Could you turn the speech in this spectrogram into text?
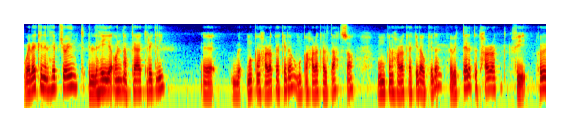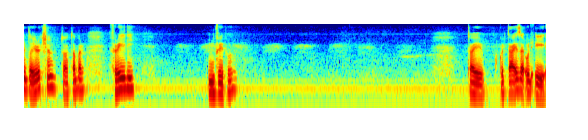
ولكن الهيب joint اللي هي قلنا بتاعت رجلي آه ممكن أحركها كده وممكن أحركها لتحت صح؟ وممكن أحركها كده وكده. فبالتالي بتتحرك في كل direction تعتبر freely movable طيب كنت عايز أقول إيه؟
